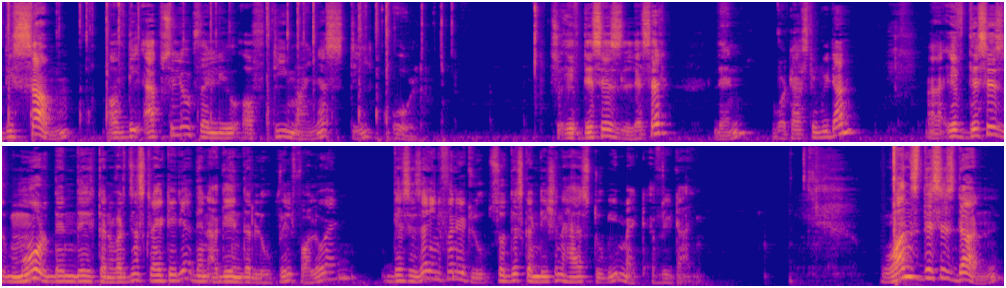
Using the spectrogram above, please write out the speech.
the sum of the absolute value of t minus t old. So if this is lesser then what has to be done? Uh, if this is more than the convergence criteria then again the loop will follow and this is an infinite loop. So this condition has to be met every time. Once this is done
